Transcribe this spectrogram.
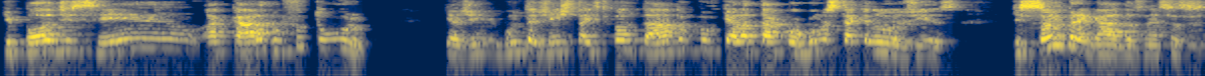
que pode ser a cara do futuro. Que gente, muita gente está espantado porque ela está com algumas tecnologias que são empregadas nessas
